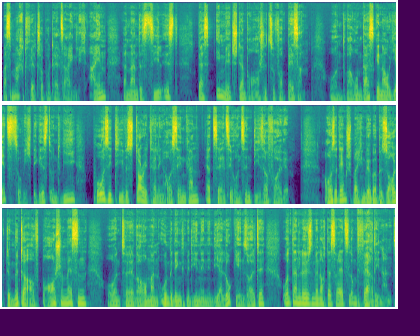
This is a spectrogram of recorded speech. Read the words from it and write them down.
Was macht Fair Job Hotels eigentlich? Ein ernanntes Ziel ist, das Image der Branche zu verbessern. Und warum das genau jetzt so wichtig ist und wie positives Storytelling aussehen kann, erzählt sie uns in dieser Folge. Außerdem sprechen wir über besorgte Mütter auf Branchenmessen und äh, warum man unbedingt mit ihnen in den Dialog gehen sollte. Und dann lösen wir noch das Rätsel um Ferdinand,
